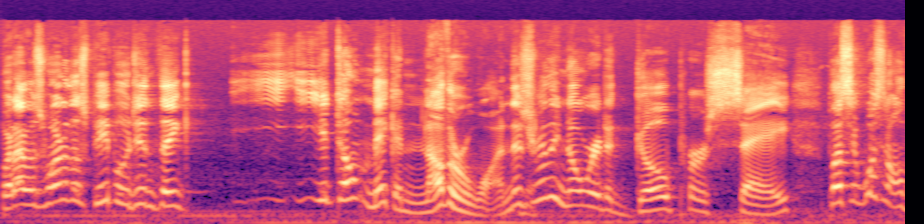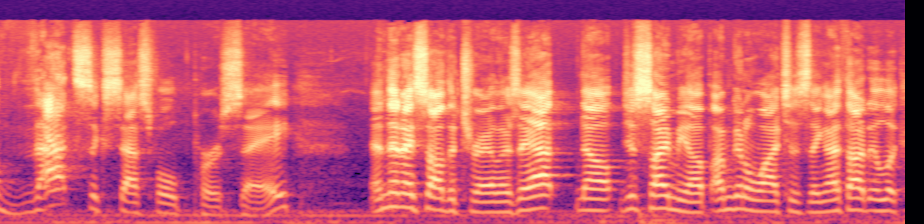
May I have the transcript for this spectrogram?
But I was one of those people who didn't think you don't make another one. There's really nowhere to go per se. Plus, it wasn't all that successful per se. And then I saw the trailer. I was like, ah, no, just sign me up. I'm gonna watch this thing. I thought it looked,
